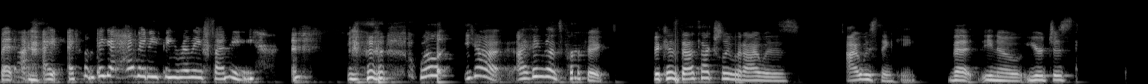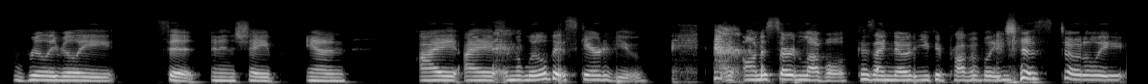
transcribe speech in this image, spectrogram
but I, I, I don't think I have anything really funny. well, yeah, I think that's perfect because that's actually what I was I was thinking that, you know, you're just really, really fit and in shape and I I am a little bit scared of you on a certain level because I know that you could probably just totally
